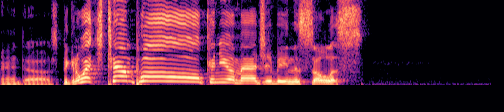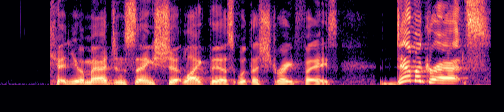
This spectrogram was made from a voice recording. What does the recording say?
And uh, speaking of which, Tim Pool! Can you imagine being the Solus? Can you imagine saying shit like this with a straight face? Democrats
